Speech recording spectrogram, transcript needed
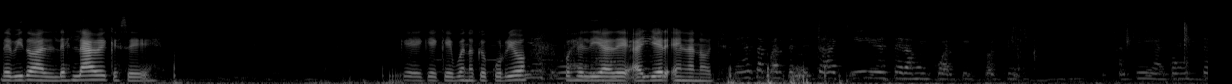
debido al deslave que se que, que, que bueno que ocurrió pues el día de ayer en la noche. En esta partecita aquí, este era mi cuartito aquí. Aquí, como usted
